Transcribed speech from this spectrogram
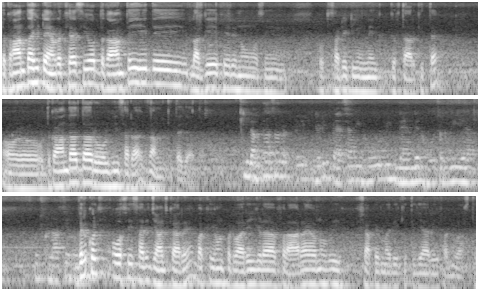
ਦੁਕਾਨ ਦਾ ਹੀ ਟਾਈਮ ਰੱਖਿਆ ਸੀ ਔਰ ਦੁਕਾਨ ਤੇ ਹੀ ਦੇ ਲਾਗੇ ਫਿਰ ਇਹਨੂੰ ਅਸੀਂ ਉੱਥੇ ਸਾਡੀ ਟੀਮ ਨੇ ਗ੍ਰਿਫਤਾਰ ਕੀਤਾ ਔਰ ਦੁਕਾਨਦਾਰ ਦਾ ਰੋਲ ਵੀ ਸਾਰਾ ਐਗਜ਼ਾਮਨ ਕੀਤਾ ਜਾ ਰਿਹਾ। ਕੀ ਲੱਗਦਾ ਸਰ ਜਿਹੜੀ ਪੈਸਿਆਂ ਦੀ ਹੋਰ ਵੀ ਲੈਣ ਦੇਣ ਹੋ ਸਕਦੀ ਹੈ? ਕੁਝ ਖੁਲਾਸੇ ਬਿਲਕੁਲ ਜੀ, ਉਹ ਅਸੀਂ ਸਾਰੀ ਜਾਂਚ ਕਰ ਰਹੇ ਹਾਂ। ਬਾਕੀ ਹੁਣ ਪਟਵਾਰੀ ਜਿਹੜਾ ਫਰਾਰ ਹੈ ਉਹਨੂੰ ਵੀ ਛਾਪੇਮਾਰੀ ਕੀਤੀ ਜਾ ਰਹੀ ਹੈ ਫੜਨ ਵਾਸਤੇ।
